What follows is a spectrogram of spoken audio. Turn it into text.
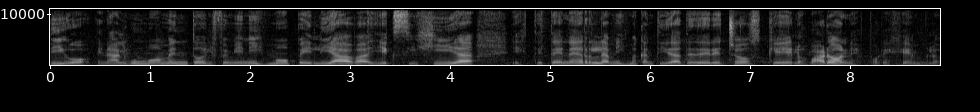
digo, en algún momento el feminismo peleaba y exigía este, tener la misma cantidad de derechos que los varones, por ejemplo.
